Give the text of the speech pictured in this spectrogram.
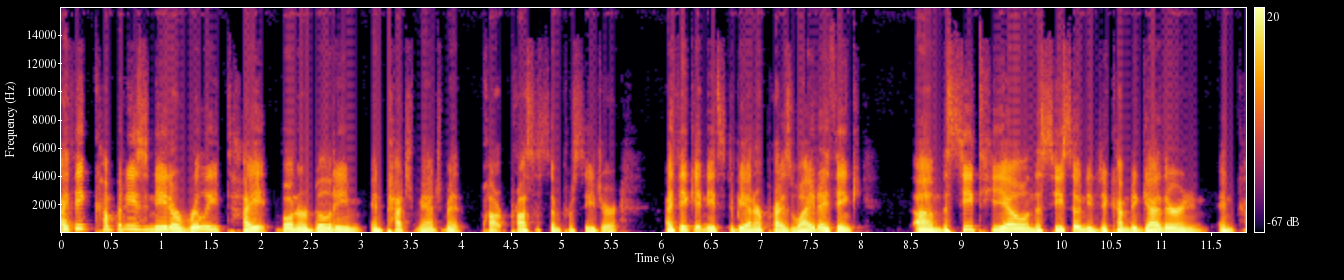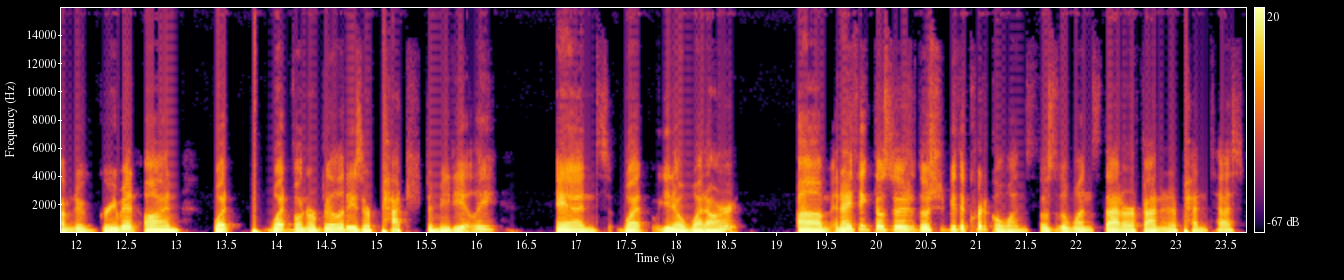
I think companies need a really tight vulnerability and patch management process and procedure. I think it needs to be enterprise wide. I think um, the CTO and the CISO need to come together and, and come to agreement on what what vulnerabilities are patched immediately and what you know what aren't. Um, and I think those are those should be the critical ones. Those are the ones that are found in a pen test,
